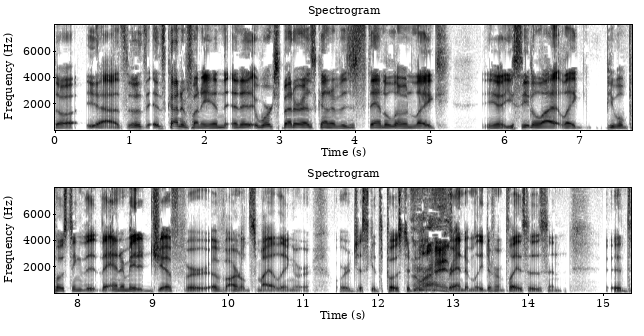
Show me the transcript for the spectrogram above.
so yeah, so it's it's kind of funny, and and it works better as kind of a standalone. Like you know, you see it a lot, like people posting the, the animated GIF or of Arnold smiling, or or it just gets posted Right. randomly different places, and it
